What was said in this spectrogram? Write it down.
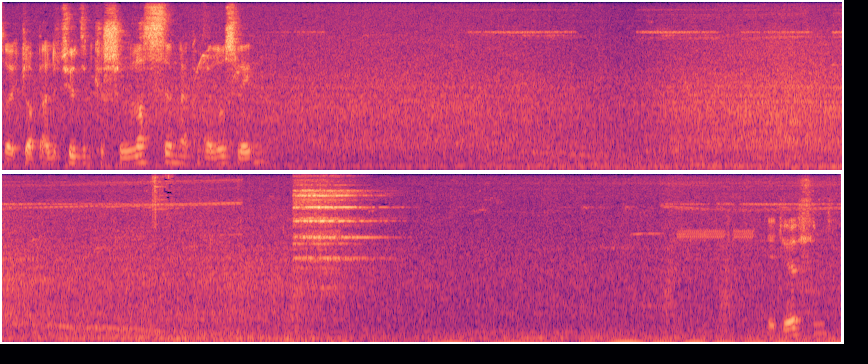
So, ich glaube, alle Türen sind geschlossen. Dann können wir loslegen. Wir dürfen.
